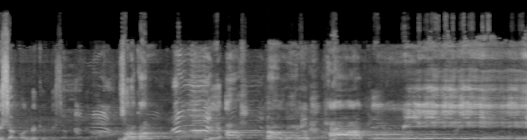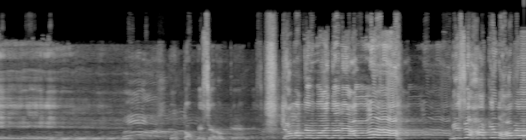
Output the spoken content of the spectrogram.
বিচার করবে কি? জোরকন বিআহকামিল হাকিমি। উত্তম বিচারককে। কেমতের ময়দানে আল্লাহ নিজে হাকিম হবে।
